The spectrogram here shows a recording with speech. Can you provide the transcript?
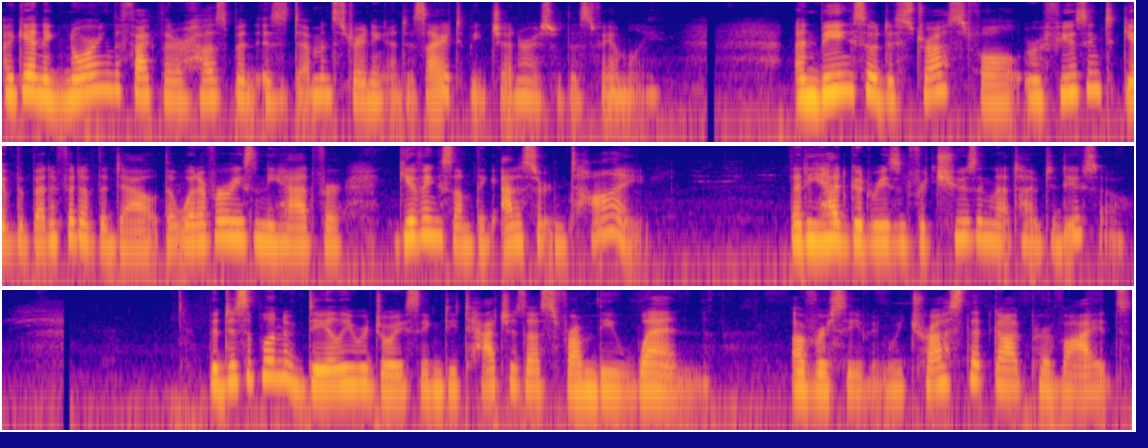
Again, ignoring the fact that her husband is demonstrating a desire to be generous with his family. And being so distrustful, refusing to give the benefit of the doubt that whatever reason he had for giving something at a certain time, that he had good reason for choosing that time to do so. The discipline of daily rejoicing detaches us from the when of receiving. We trust that God provides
